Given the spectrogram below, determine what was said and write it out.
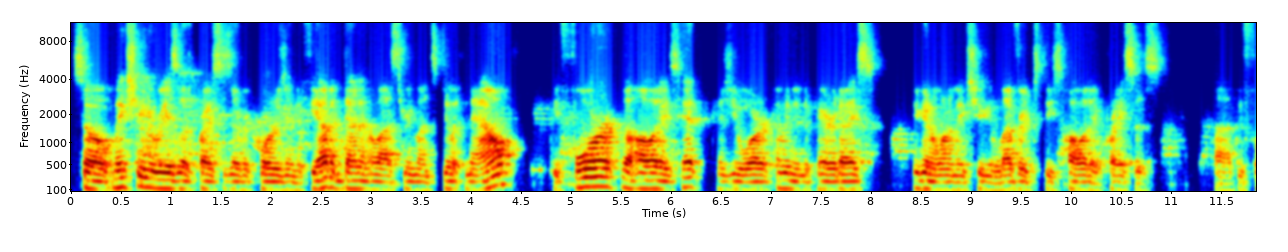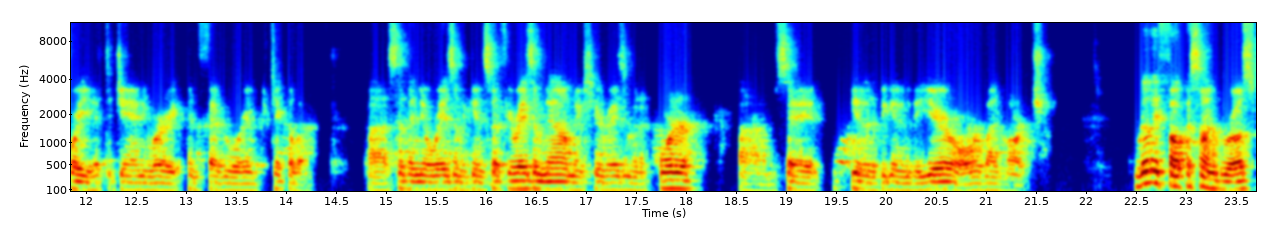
So make sure you raise those prices every quarter. And if you haven't done it in the last three months, do it now before the holidays hit, because you are coming into paradise, you're going to want to make sure you leverage these holiday prices uh, before you hit to January and February in particular. Uh, so then you'll raise them again. So if you raise them now, make sure you raise them in a quarter, um, say either the beginning of the year or by March. Really focus on gross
